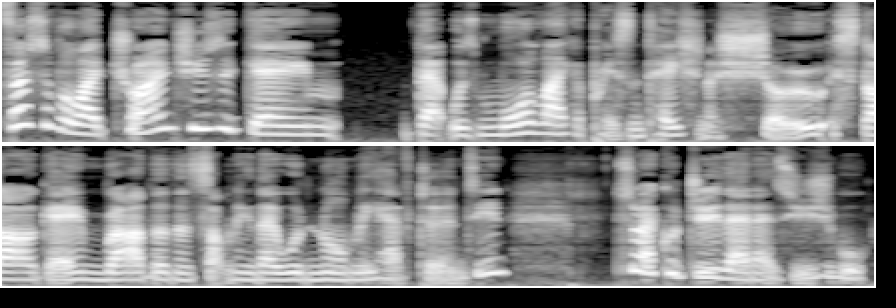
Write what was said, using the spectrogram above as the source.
first of all, I'd try and choose a game that was more like a presentation, a show style game, rather than something they would normally have turns in. So I could do that as usual.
